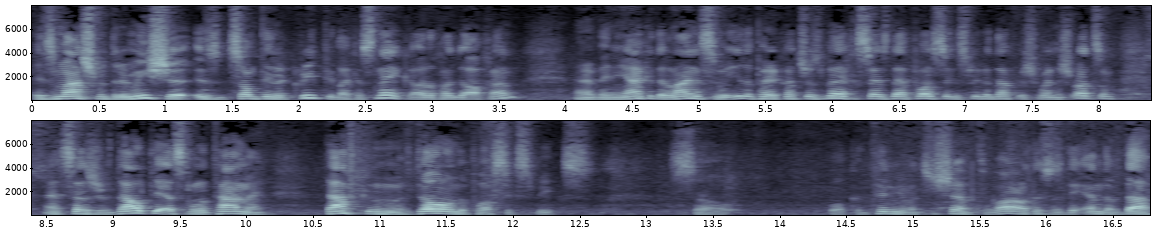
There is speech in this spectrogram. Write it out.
Is mashma dremisha is something that creepy like a snake. And Rabbi Yankee the line from either perikachos bech says that pasuk speak of dafka shven shrotzim and says v'dalti eschonatame. Dafka the and the pasuk speaks. So we'll continue with Hashem tomorrow. This is the end of Daf.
